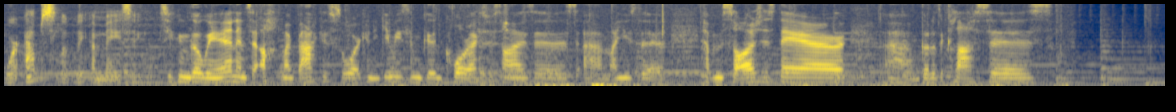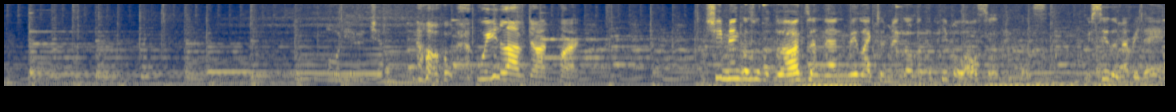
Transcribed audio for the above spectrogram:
were absolutely amazing. So you can go in and say, oh, my back is sore. Can you give me some good core exercises? Um, I use the, have massages there, um, go to the classes. Audio Jungle. No, we love Dog Park. She mingles with the dogs and then we like to mingle with the people also because we see them every day.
